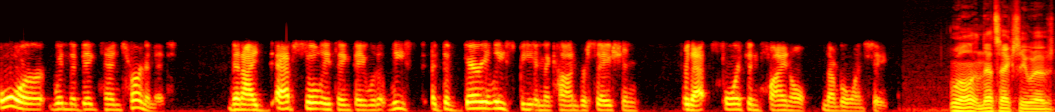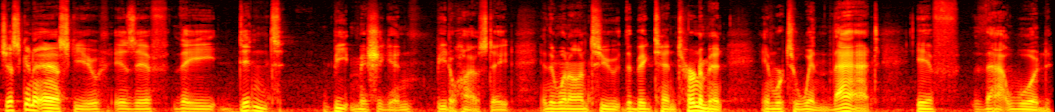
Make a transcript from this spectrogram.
or win the Big Ten tournament, then I absolutely think they would at least, at the very least, be in the conversation for that fourth and final number one seed. Well, and that's actually what I was just going to ask you: is if they didn't beat Michigan, beat Ohio State, and then went on to the Big Ten tournament and were to win that, if that would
